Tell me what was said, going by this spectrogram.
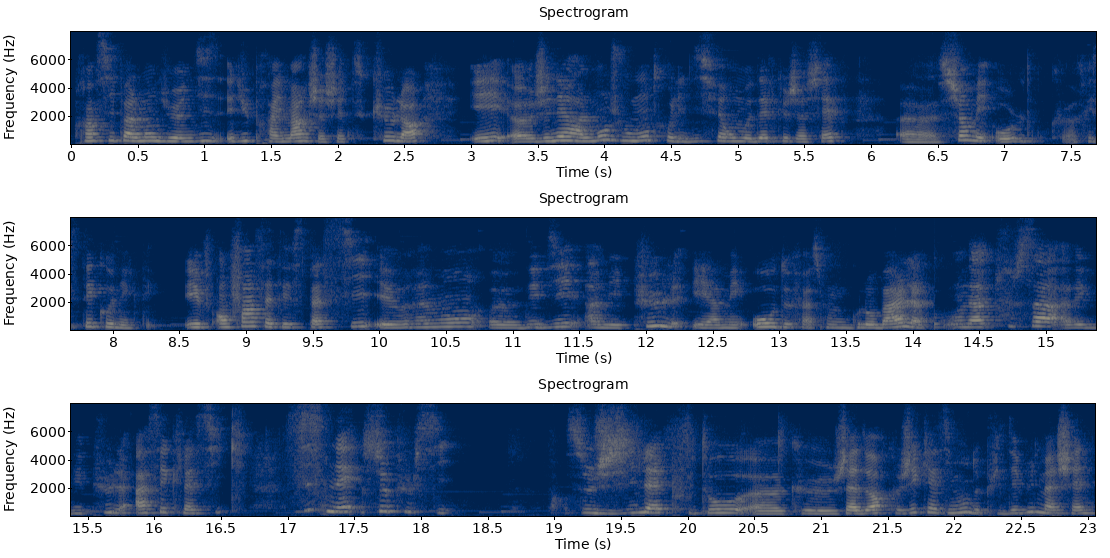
principalement du Undies et du Primark, j'achète que là. Et euh, généralement, je vous montre les différents modèles que j'achète euh, sur mes hauls, donc euh, restez connectés. Et enfin, cet espace-ci est vraiment dédié à mes pulls et à mes hauts de façon globale. on a tout ça avec des pulls assez classiques, si ce n'est ce pull-ci. ce gilet plutôt euh, que j'adore, que j'ai quasiment depuis le début de ma chaîne.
